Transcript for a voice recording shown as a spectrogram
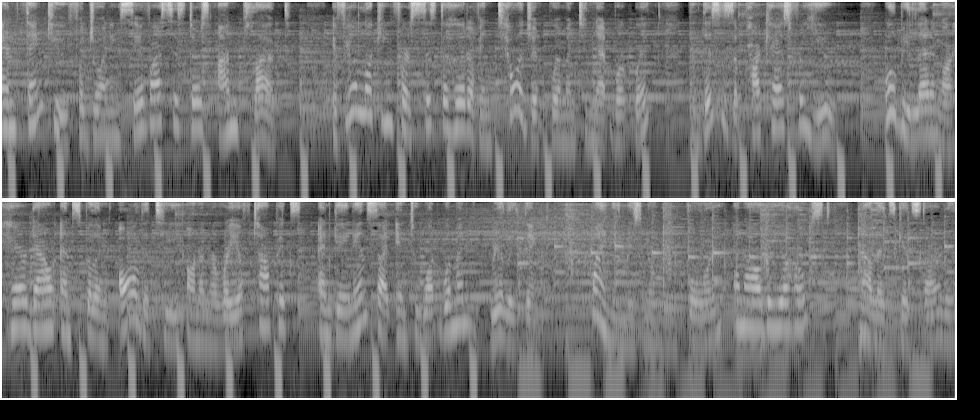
and thank you for joining Save Our Sisters Unplugged. If you're looking for a sisterhood of intelligent women to network with, then this is a podcast for you. We'll be letting our hair down and spilling all the tea on an array of topics and gain insight into what women really think. My name is Noreen Foy, and I'll be your host. Now let's get started.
